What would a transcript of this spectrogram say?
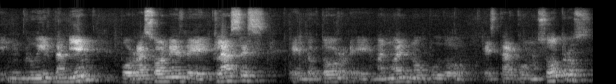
incluir también por razones de clases. El doctor eh, Manuel no pudo estar con nosotros,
